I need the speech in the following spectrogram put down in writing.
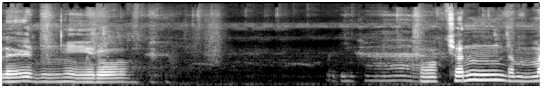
เล่นให้รอ ดีค่ะบอกฉันทำไม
